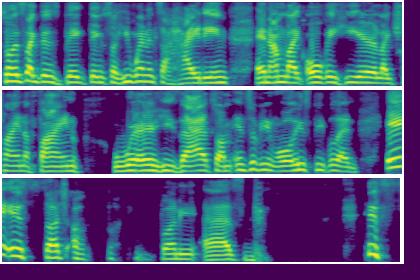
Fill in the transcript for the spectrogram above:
So it's like this big thing. So he went into hiding, and I'm like over here, like trying to find where he's at. So I'm interviewing all these people, and it is such a fucking funny ass. it's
